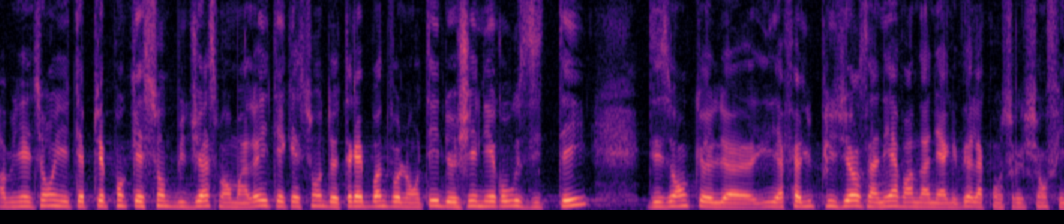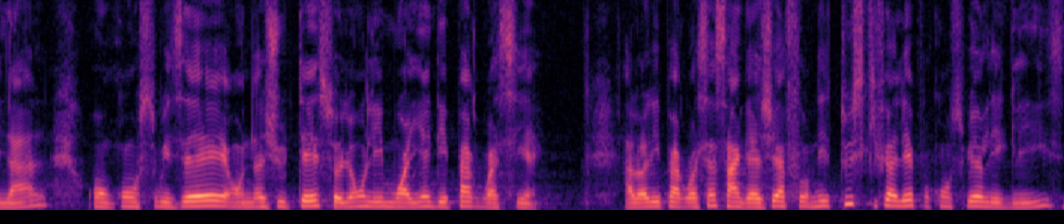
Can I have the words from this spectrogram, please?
Ah, bien, disons, il n'était peut-être pas question de budget à ce moment-là, il était question de très bonne volonté, de générosité. Disons qu'il a fallu plusieurs années avant d'en arriver à la construction finale. On construisait, on ajoutait selon les moyens des paroissiens. Alors, les paroissiens s'engageaient à fournir tout ce qu'il fallait pour construire l'église,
